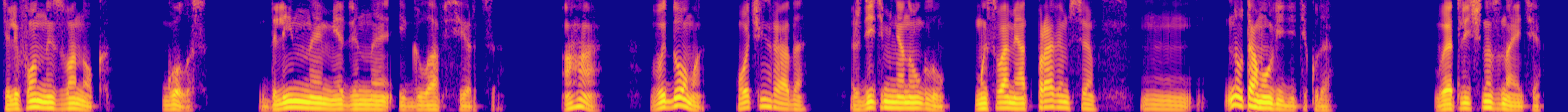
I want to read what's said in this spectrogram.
телефонный звонок. Голос. Длинная медленная игла в сердце. «Ага, вы дома. Очень рада. Ждите меня на углу. Мы с вами отправимся... Ну, там увидите куда». «Вы отлично знаете.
